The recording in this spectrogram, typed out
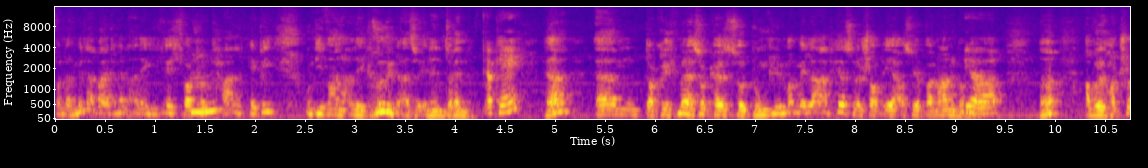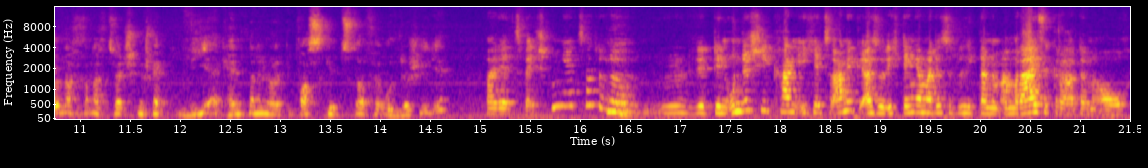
von einer Mitarbeiterin eine gekriegt, war Mhm. total happy und die waren alle grün, also innen drin. Okay. Ja, ähm, da kriegt man ja so keine so dunkle Marmelade her, so das schaut eher aus wie eine Bananenmarmelade. Ja. aber hat schon nach, nach Zwetschgen geschmeckt. Wie erkennt man denn, oder was gibt es da für Unterschiede? Bei der Zwetschgen jetzt? Oder? Den Unterschied kann ich jetzt auch nicht. Also ich denke mal, das liegt dann am Reifegrad dann auch.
